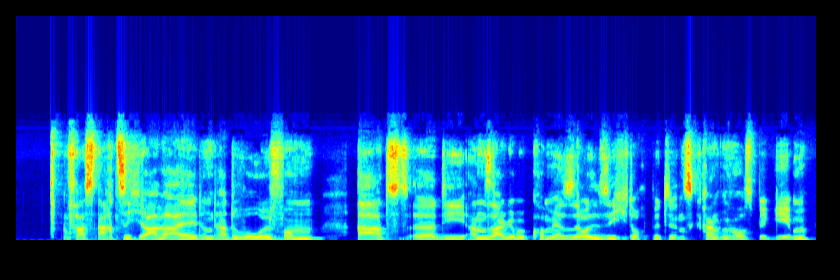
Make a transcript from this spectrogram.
fast 80 Jahre alt und hatte wohl vom Arzt äh, die Ansage bekommen, er soll sich doch bitte ins Krankenhaus begeben.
